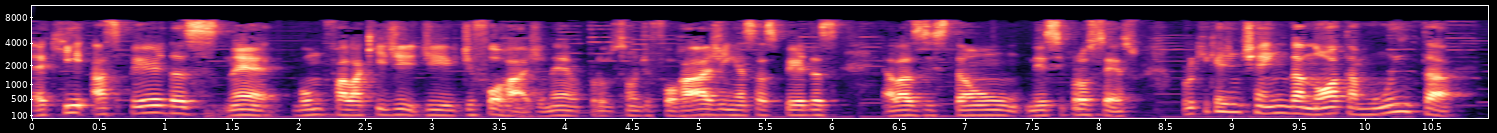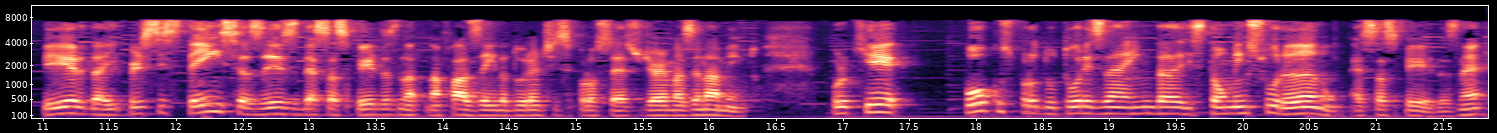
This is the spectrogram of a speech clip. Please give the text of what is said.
é que as perdas, né, vamos falar aqui de, de, de, forragem, né, produção de forragem, essas perdas elas estão nesse processo. Por que, que a gente ainda nota muita perda e persistência às vezes dessas perdas na, na fazenda durante esse processo de armazenamento? Porque poucos produtores ainda estão mensurando essas perdas, né?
